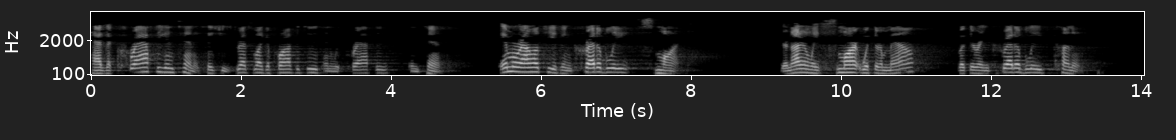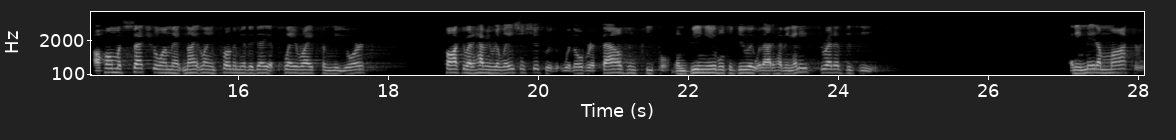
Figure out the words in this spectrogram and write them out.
has a crafty intent. It says she's dressed like a prostitute and with crafty intent. Immorality is incredibly smart. They're not only smart with their mouth, but they're incredibly cunning. A homosexual on that Nightline program the other day, a playwright from New York, talked about having relationships with, with over a thousand people and being able to do it without having any threat of disease. And he made a mockery.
